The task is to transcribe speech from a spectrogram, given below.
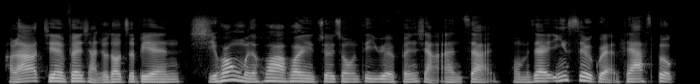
好啦，今天分享就到这边。喜欢我们的话，欢迎追踪、订阅、分享、按赞。我们在 Instagram、Facebook、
